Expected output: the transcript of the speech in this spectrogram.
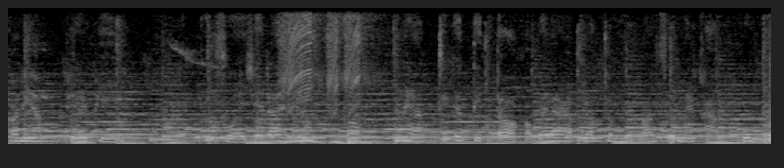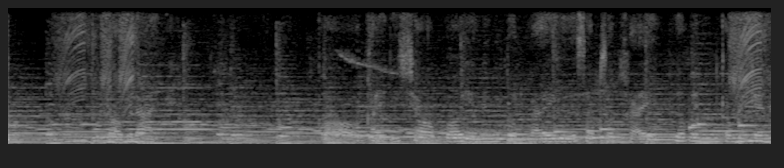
ก็เนี่ยครับ PVP สวยใช้ได้นะครับก็ เนี่ยครับที่ก็ติดต่อเขาไปได้ครับรับทำระบาซื้อนะครับกลุ่มต่อไปได้ ก็ใครที่ชอบก็อย่าลืมกดไลค์หรือ Subscribe เพื่อเป็นกำลังใจใน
